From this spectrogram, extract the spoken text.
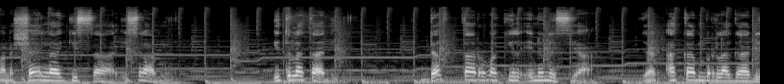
Marcella Gisa Islami Itulah tadi daftar wakil Indonesia yang akan berlaga di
